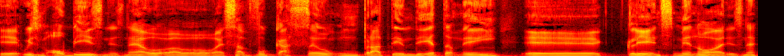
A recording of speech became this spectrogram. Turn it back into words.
eh, o small business, né? O, o, essa vocação, um para atender também eh, clientes menores, né?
